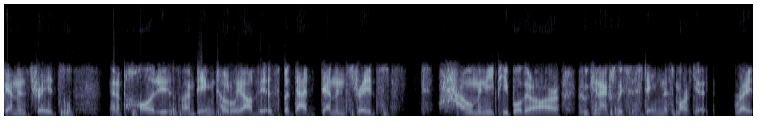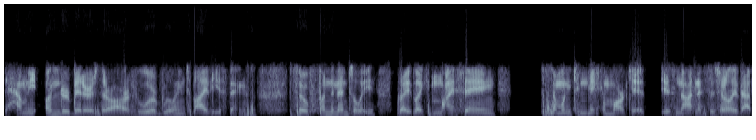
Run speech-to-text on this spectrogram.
demonstrates and apologies if I'm being totally obvious, but that demonstrates how many people there are who can actually sustain this market, right? How many underbidders there are who are willing to buy these things. So fundamentally, right, like my saying someone can make a market is not necessarily that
